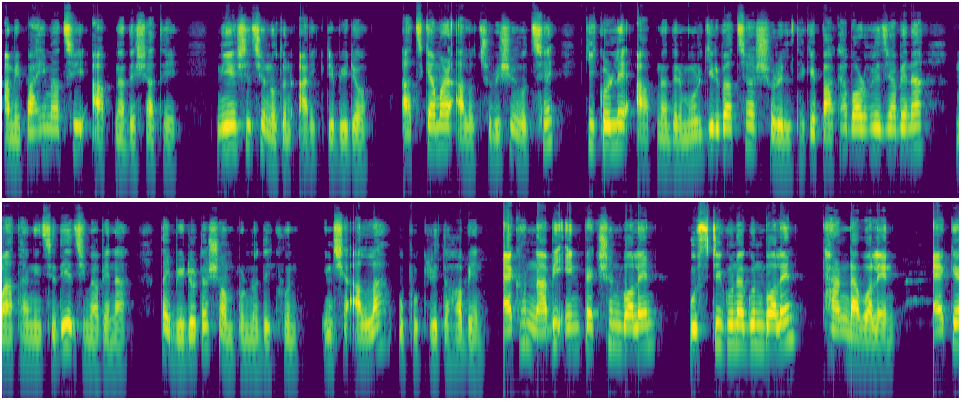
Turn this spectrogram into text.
আমি পাহিম আছি আপনাদের সাথে। নিয়ে এসেছি নতুন আরেকটি ভিডিও। আজকে আমার আলোচ্য বিষয় হচ্ছে, কি করলে আপনাদের মুরগির বাচ্চা শরীর থেকে পাখা বড় হয়ে যাবে না, মাথা নিচে দিয়ে ঝিমাবে না? তাই ভিডিওটা সম্পূর্ণ দেখুন ইনশা আল্লাহ উপকৃত হবেন। এখন নাবি ইনফেকশন বলেন, পুষ্টি গুণাগুণ বলেন, ঠান্ডা বলেন। একে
